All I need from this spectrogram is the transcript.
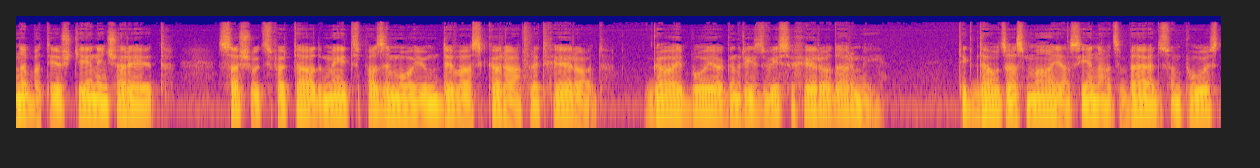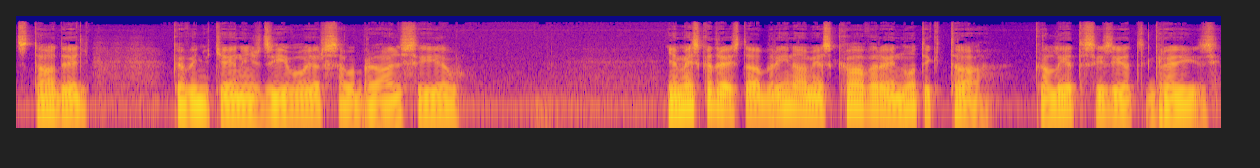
nabatiešu ķēniņš Arēta, sašuts par tādu meitas pazemojumu, devās karā pret Herodu. Gāja bojā gandrīz visa Heroda armija. Tik daudzās mājās ienāca bēdas un posts tādēļ, ka viņu ķēniņš dzīvoja ar savu brāļa sievu. Ja mēs kādreiz tā brīnāmies, kā varēja notikt tā, ka lietas iziet greizi,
